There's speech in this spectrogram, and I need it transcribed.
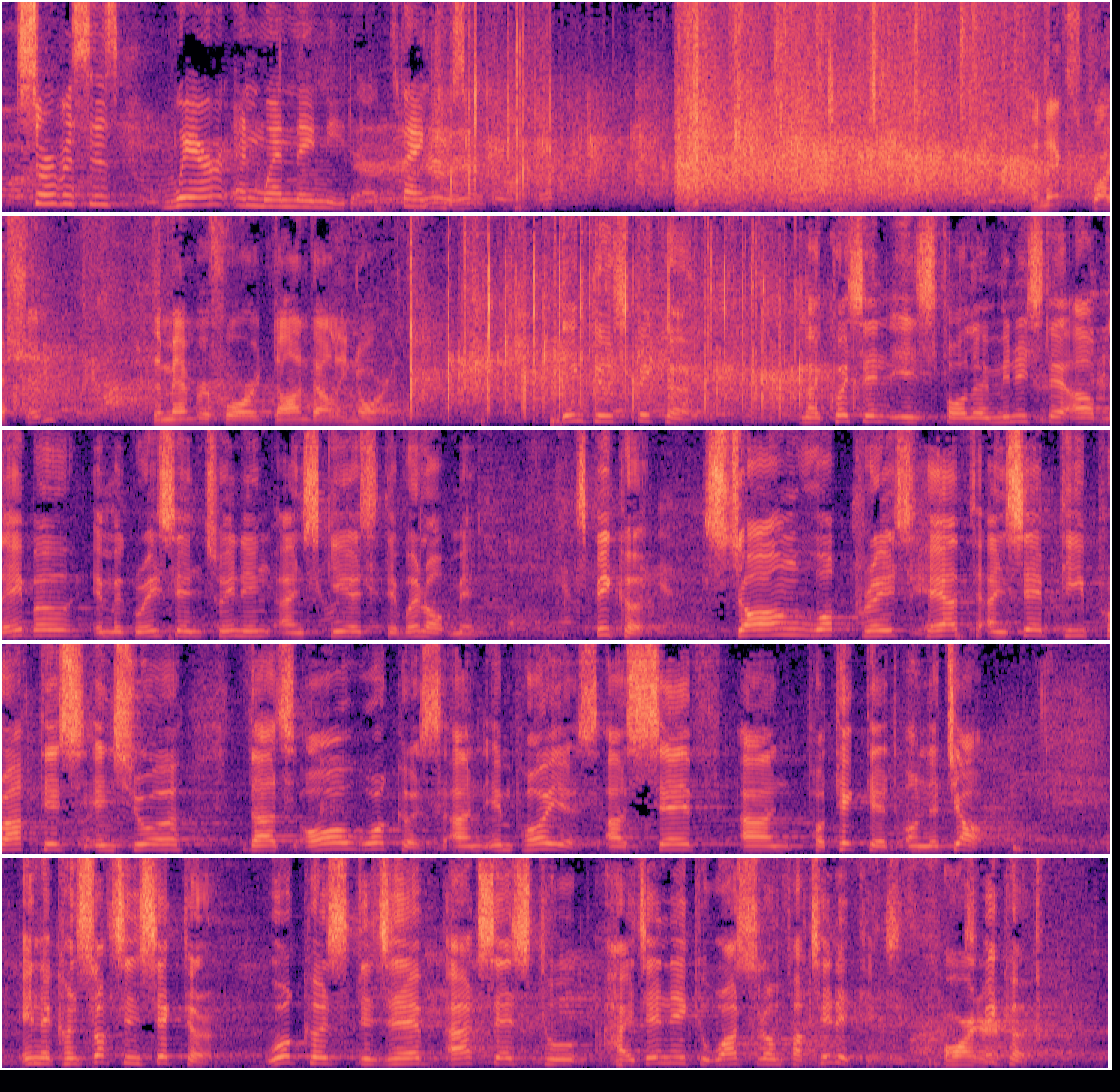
services where and when they need it. Thank you, Speaker. The next question, the member for Don Valley North. Thank you, Speaker. My question is for the Minister of Labour, Immigration Training and Skills Development. Speaker, strong workplace health and safety practice ensure that all workers and employers are safe and protected on the job. In the construction sector, workers deserve access to hygienic washroom facilities. Order. Speaker,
